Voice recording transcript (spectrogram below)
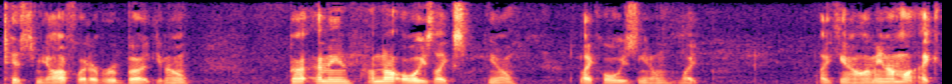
pissed me off, whatever, but, you know. But, I mean, I'm not always, like, you know, like always, you know, like, like you know, I mean, I'm like,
